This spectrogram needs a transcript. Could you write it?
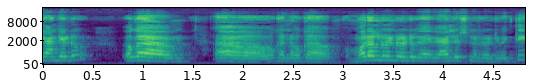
క్యాండిడేట్ ఒక ఒక ఒక మొరల్ ఉన్నటువంటి వాల్యూస్ ఉన్నటువంటి వ్యక్తి.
